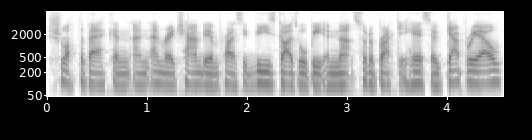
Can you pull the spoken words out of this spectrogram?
Schlotterbeck and, and Emre Can being pricey. These guys will be in that sort of bracket here. So Gabriel,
